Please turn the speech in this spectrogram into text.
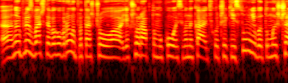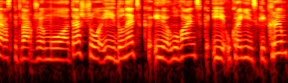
Е, Ну і плюс, бачите, ви говорили про те, що якщо раптом у когось виникають хоч якісь сумніви, то ми ще раз підтверджуємо те, що і Донецьк, і Луганськ, і український Крим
